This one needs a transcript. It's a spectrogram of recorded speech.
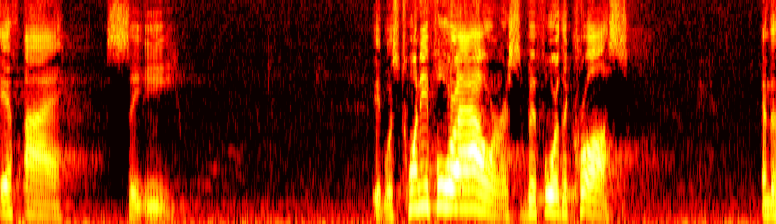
F I C E. It was 24 hours before the cross. And the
